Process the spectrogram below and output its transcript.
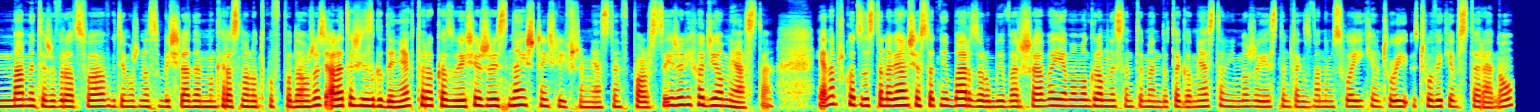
Mamy też Wrocław, gdzie można sobie śladem krasnoludków podążać, ale też jest Gdynia, która okazuje się, że jest najszczęśliwszym miastem w Polsce, jeżeli chodzi o miasta. Ja na przykład zastanawiałam się ostatnio, bardzo lubię Warszawę, ja mam ogromny sentyment do tego miasta, mimo że jestem tak zwanym słoikiem, człowiekiem z terenu,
